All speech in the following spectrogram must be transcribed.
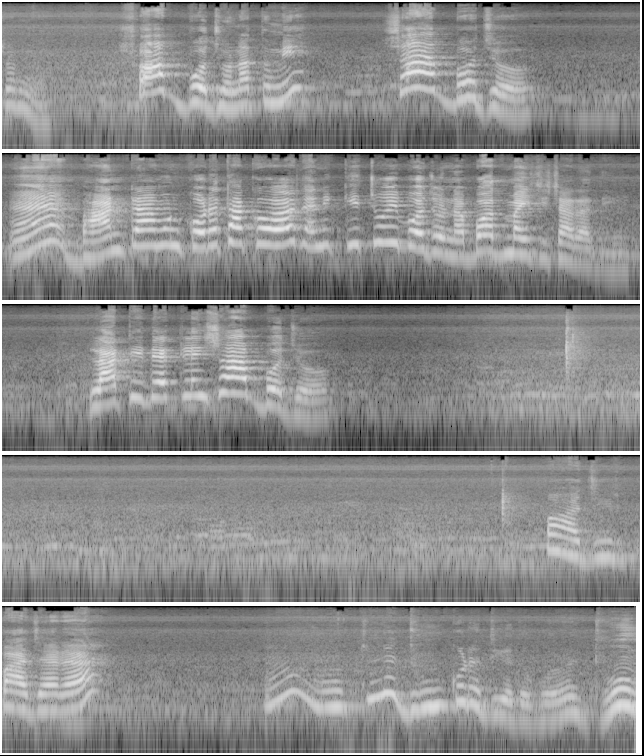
শুনি সব বোঝো না তুমি। সব বোঝো। হ্যাঁ ভানটা এমন করে থাকো জানি কিছুই বোঝো না বদমাইশি সারাদিন। লাঠি দেখলেই সব বোঝো। পাজির পাজারা। হুম ধুম করে দিয়ে দেবো ধুম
